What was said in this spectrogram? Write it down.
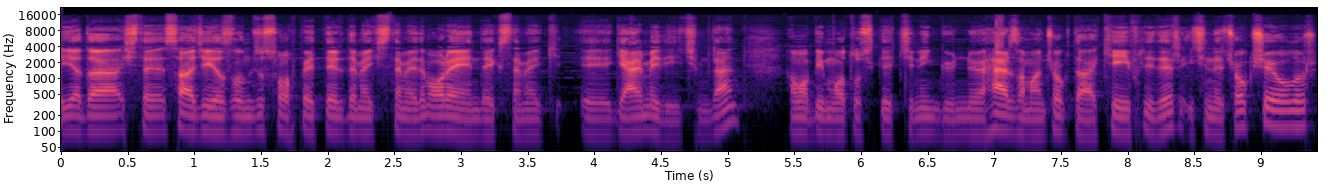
ya da işte sadece yazılımcı sohbetleri demek istemedim. Oraya endekslemek e, gelmedi içimden. Ama bir motosikletçinin günlüğü her zaman çok daha keyiflidir. İçinde çok şey olur.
